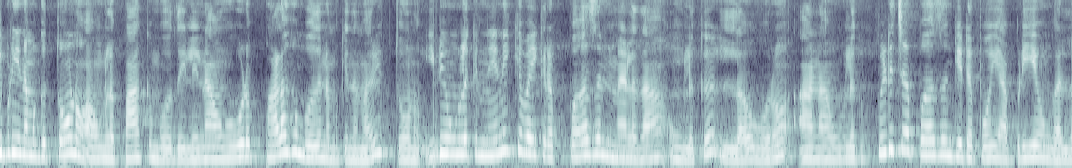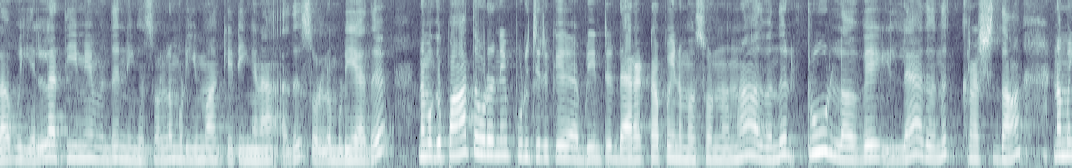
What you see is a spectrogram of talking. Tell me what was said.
இப்படி நமக்கு தோணும் அவங்கள பார்க்கும்போது இல்லைன்னா அவங்க கூட பழகும்போது நமக்கு இந்த மாதிரி தோணும். இப்படி உங்களுக்கு நினைக்க வைக்கிற பர்சன் மேலே தான் உங்களுக்கு லவ் வரும். ஆனால் உங்களுக்கு பிடிச்ச பர்சன் கிட்டே போய் அப்படியே உங்கள் லவ் எல்லாத்தையுமே வந்து நீங்கள் சொல்ல முடியுமா கேட்டிங்கன்னா அது சொல்ல முடியாது. நமக்கு பார்த்த உடனே பிடிச்சிருக்கு அப்படின்ட்டு டேரெக்டாக போய் நம்ம சொன்னோம்னா அது வந்து ட்ரூ லவ்வே இல்லை. அது வந்து க்ரஷ் தான். நம்ம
